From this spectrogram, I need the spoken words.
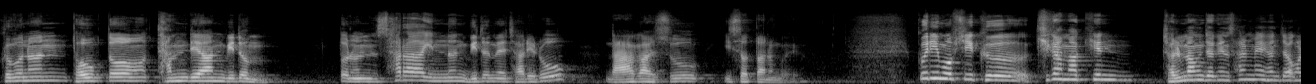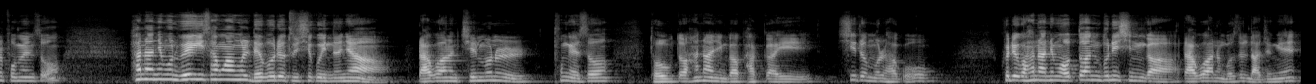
그분은 더욱더 담대한 믿음 또는 살아있는 믿음의 자리로 나아갈 수 있었다는 거예요. 끊임없이 그 기가 막힌 절망적인 삶의 현장을 보면서 하나님은 왜 이 상황을 내버려 두시고 있느냐라고 하는 질문을 통해서 더욱더 하나님과 가까이 씨름을 하고 그리고 하나님은 어떠한 분이신가라고 하는 것을 나중에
